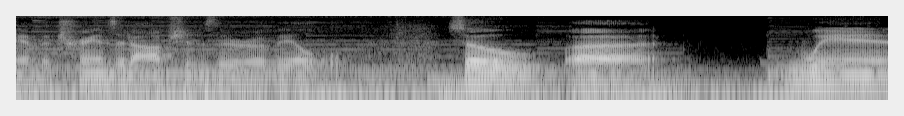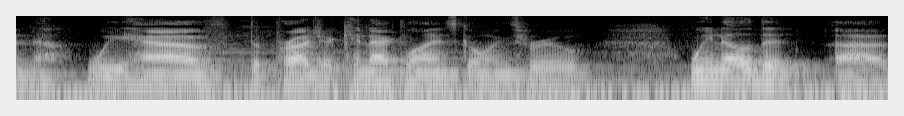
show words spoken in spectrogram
and the transit options that are available. So uh, when we have the Project Connect lines going through, we know that uh,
